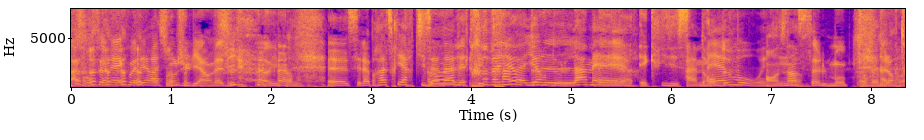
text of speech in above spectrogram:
À consommer avec modération, Julien, on a dit. Ah oui, pardon. Euh, c'est la brasserie artisanale Ah, des travailleurs, de, la mer. Écrit en Amer, deux mots. oui, En un ça. seul mot. On va Alors toutes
